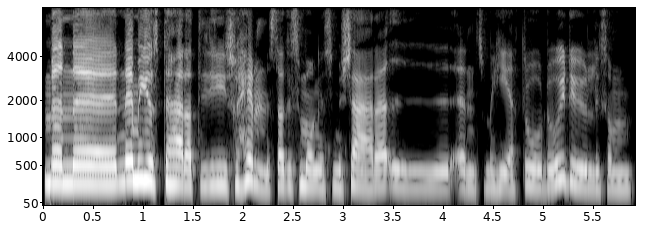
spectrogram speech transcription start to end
Men, eh, nej men just det här att det är så hemskt att det är så många som är kära i en som är hetero. Då är det ju liksom,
